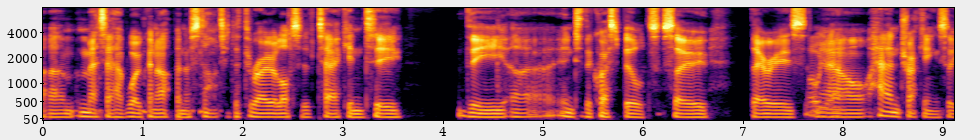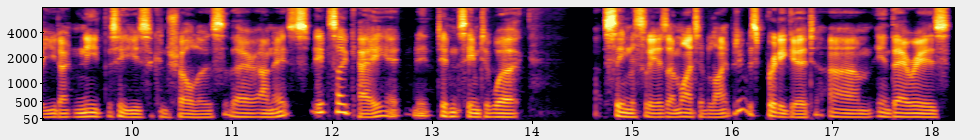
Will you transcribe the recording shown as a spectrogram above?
um, Meta have woken up and have started to throw a lot of tech into the uh, into the Quest builds. So there is Oh, yeah. now hand tracking, so you don't need the two user controllers there, and it's it's okay. It, it didn't seem to work seamlessly as I might have liked, but it was pretty good. Um, and there is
